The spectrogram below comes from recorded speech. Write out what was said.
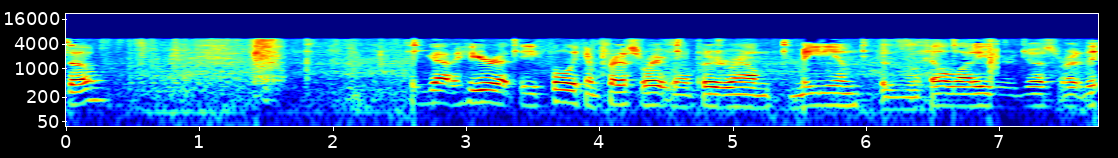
So, we've got it here at the fully compressed rate. We're going to put it around medium because it's a hell of a lot easier to adjust right there.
